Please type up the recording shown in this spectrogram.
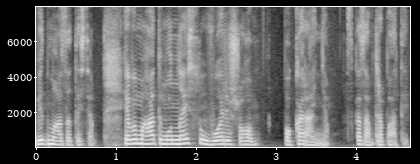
відмазатися. Я вимагатиму найсуворішого покарання, сказав Драпатий.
